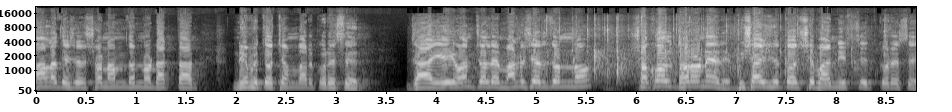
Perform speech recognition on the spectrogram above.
বাংলাদেশের স্বনামধন্য ডাক্তার নিয়মিত চেম্বার করেছেন, যা এই অঞ্চলের মানুষের জন্য সকল ধরনের বিশেষিত সেবা নিশ্চিত করেছে।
